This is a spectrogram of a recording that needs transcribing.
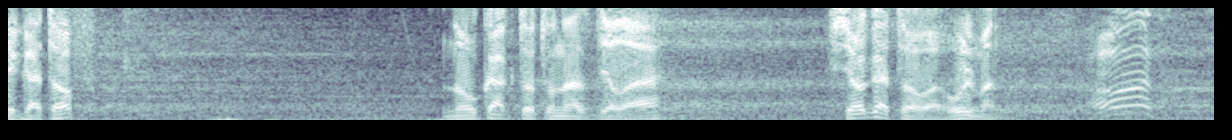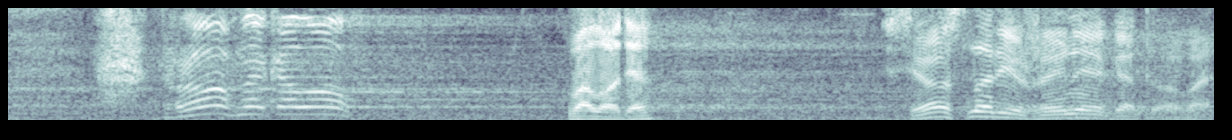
Ты готов? Ну, как тут у нас дела? Все готово, Ульман? Вот, дров наколол. Володя? Все снаряжение готово.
